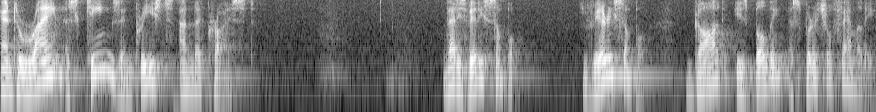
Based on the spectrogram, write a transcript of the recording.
and to reign as kings and priests under Christ. That is very simple. Very simple. God is building a spiritual family.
